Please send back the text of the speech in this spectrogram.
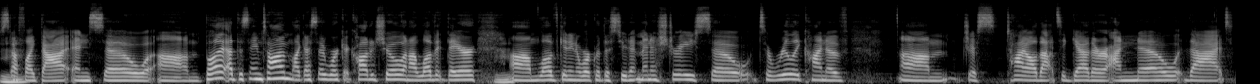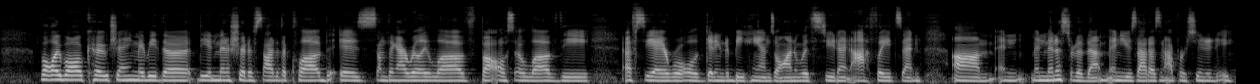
stuff like that. And so, um, but at the same time, like I said, work at Cottage Hill and I love it there. Um, love getting to work with the student ministry. So to really kind of um, just tie all that together, I know that volleyball coaching, maybe the the administrative side of the club is something I really love, but also love the FCA role of getting to be hands on with student athletes and um, and, and minister to them and use that as an opportunity.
